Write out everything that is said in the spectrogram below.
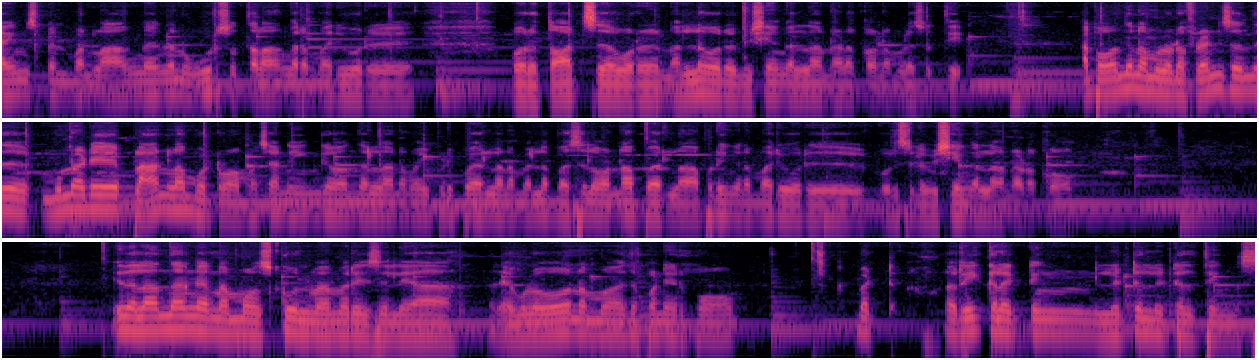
டைம் ஸ்பெண்ட் பண்ணலாம். அங்கங்கன்னு ஊர் சுற்றலாங்கிற மாதிரி ஒரு ஒரு தாட்ஸு ஒரு நல்ல ஒரு விஷயங்கள்லாம் நடக்கும் நம்மளை சுற்றி அப்போ வந்து நம்மளோட ஃப்ரெண்ட்ஸ் வந்து முன்னாடியே பிளான்லாம் போட்டுருவோம் மச்சான் நீ இங்கே வந்துடலாம் நம்ம இப்படி போயிடலாம் நம்ம எல்லாம் பஸ்ஸில் ஒன்றா போயிடலாம் அப்படிங்கிற மாதிரி ஒரு ஒரு சில விஷயங்கள்லாம் நடக்கும். இதெல்லாம் தாங்க நம்ம ஸ்கூல் மெமரிஸ் இல்லையா? எவ்வளவோ நம்ம இது பண்ணியிருப்போம் but recollecting little little things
